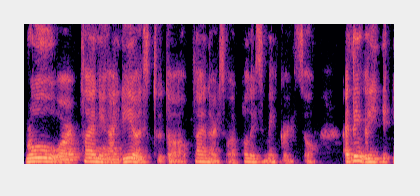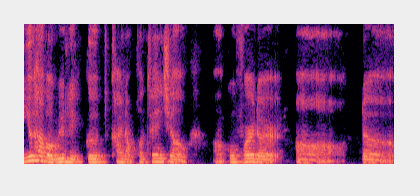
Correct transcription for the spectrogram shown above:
role or planning ideas to the planners or policymakers. So I think you have a really good kind of potential uh, go further uh, the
